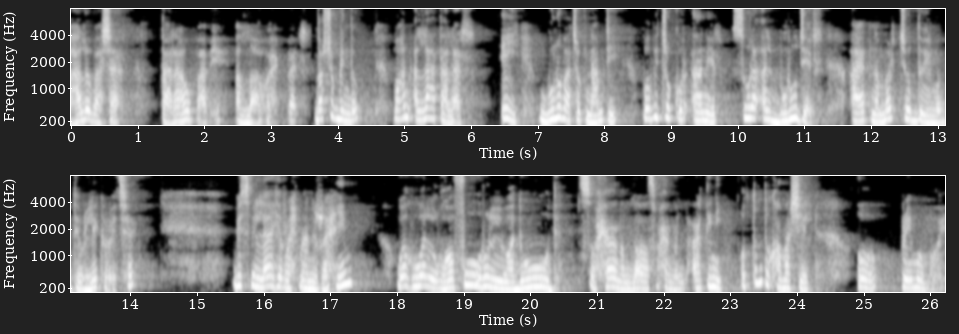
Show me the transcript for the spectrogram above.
ভালোবাসা তারাও পাবে। আল্লাহ একবার দর্শকবৃন্দ, মহান আল্লাহ তালার এই গুণবাচক নামটি পবিত্র কোরআনের সুরা আল বুরুজের আয়াত নাম্বার চোদ্দ এর মধ্যে উল্লেখ রয়েছে বিসমিল্লাহ রহমান রাহিম ওয়াহুয়াল গফুরুল ওয়াদুদ সোহান আল্লাহ সোহান আল্লাহ আর তিনি অত্যন্ত ক্ষমাশীল ও প্রেমময়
